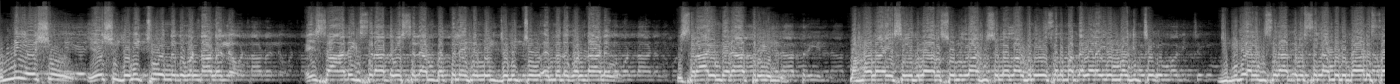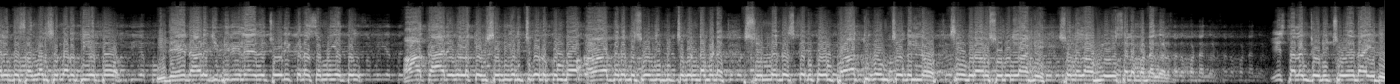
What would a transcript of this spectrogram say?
ഉണ്ണിയേശു യേശു യേശു ജനിച്ചു എന്നതുകൊണ്ടാണല്ലോ. ഈസാ അലി സ്വലാത്തു വസ്സലാം ബത്തലേഹമിൽ ജനിച്ചു എന്നതുകൊണ്ടാണ്. ഇസ്രായിന്റെ രാത്രിയിൽ മഹാനായ സയ്യിദ്ന റസൂലുള്ളാഹി സ്വല്ലല്ലാഹു അലൈഹി വസല്ലം തങ്ങളെയും വഹിച്ചു ജിബ്രീൽ അലൈഹി സ്വലാത്തു വസ്സലാം ഒരുപാട് സ്ഥലത്ത് സന്ദർശനം നടത്തിയപ്പോ ഇതേതാണ് ജിബ്രീൽ എന്ന് ചോദിക്കുന്ന സമയത്ത് ആ കാര്യങ്ങളൊക്കെ വിശദീകരിച്ചു കൊടുക്കുമ്പോൾ ആദരവ് സൂചിപ്പിച്ചുകൊണ്ട് അവിടെ സുന്നതസ്കരിക്കുകയും പ്രാർത്ഥിക്കുകയും ചെയ്തല്ലോ സയ്യിദ്ന റസൂലുള്ളാഹി സ്വല്ലല്ലാഹു അലൈഹി വസല്ലം തങ്ങൾ ഈ സ്ഥലം ചോദിച്ചു ഏതായത്?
